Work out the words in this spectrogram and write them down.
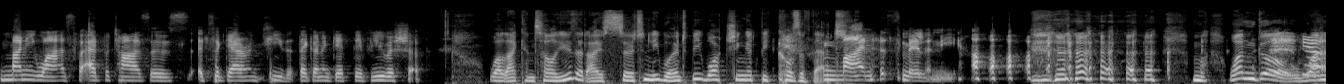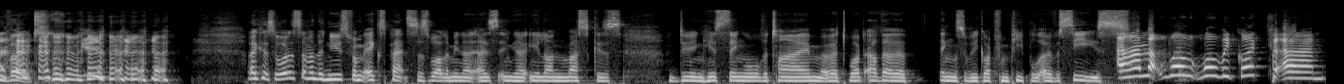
money wise for advertisers, it's a guarantee that they're going to get their viewership. Well, I can tell you that I certainly won't be watching it because of that. Minus Melanie. One girl, one vote. okay, so what are some of the news from expats as well? I mean, as you know, Elon Musk is doing his thing all the time. But what other things we got from people overseas? Um, well, well, we got um,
